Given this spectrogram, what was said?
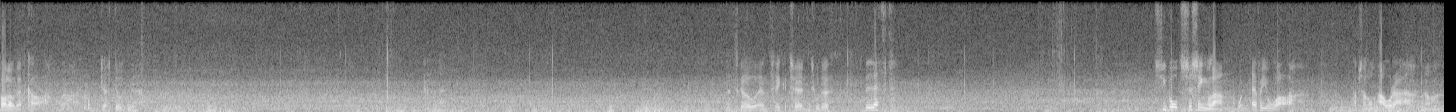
Follow that car. Well, I'm just doing that. Let's go and take a turn to the left. Siebold Sussinglaan, wherever you are. Absalon Aura. Oh.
